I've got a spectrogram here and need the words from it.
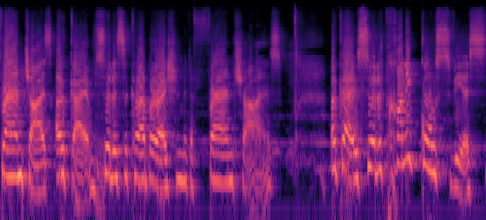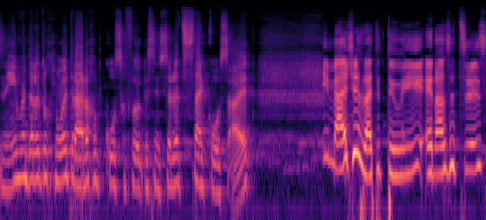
Franchise. Okay, so dis 'n collaboration met 'n franchise. Okay, so dit gaan nie kos wees nie, want hulle het nog nooit regtig op kos gefokus nie. So dit sny kos uit. Imagine ratatouille en as dit soos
